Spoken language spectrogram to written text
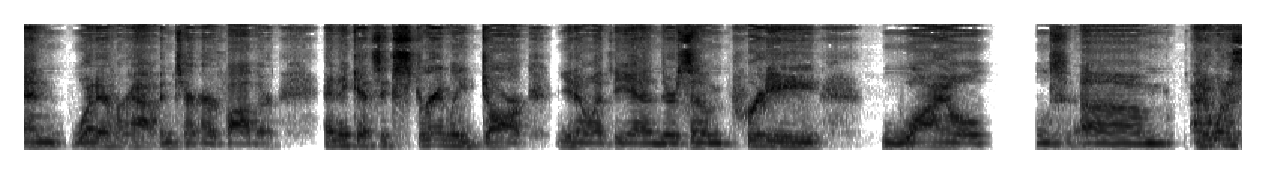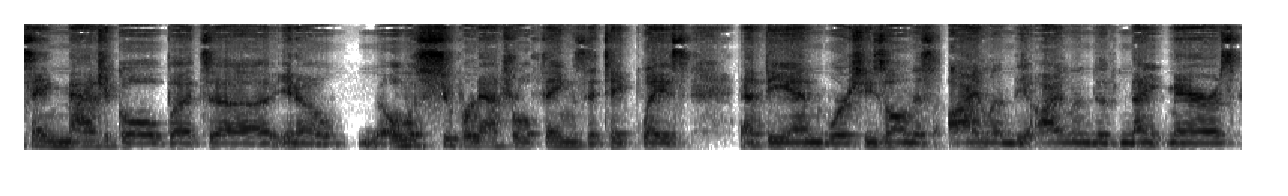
and whatever happened to her father. And it gets extremely dark, you know, at the end. There's some pretty wild um, I don't want to say magical, but uh, you know, almost supernatural things that take place at the end, where she's on this island, the island of nightmares,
